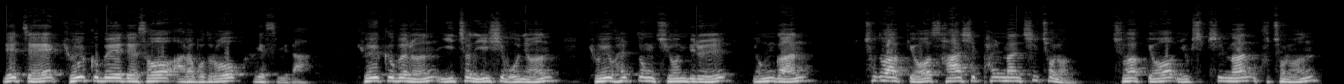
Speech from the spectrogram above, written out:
넷째, 교육급여에 대해서 알아보도록 하겠습니다. 교육급여는 2025년 교육활동 지원비를 연간 초등학교 48만 7천 원, 중학교 67만 9천 원,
